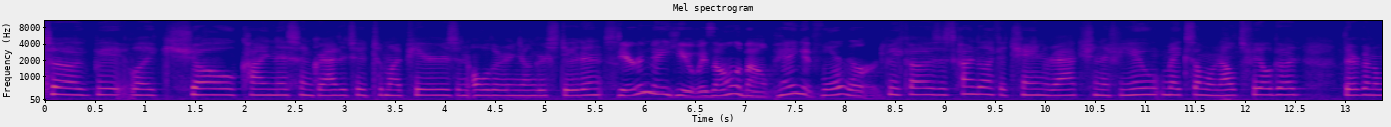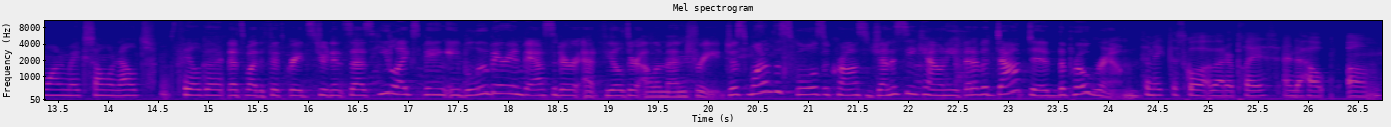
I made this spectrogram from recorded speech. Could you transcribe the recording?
To be like show kindness and gratitude to my peers and older and younger students Darren Mayhew is all about paying it forward. because it's kind of like a chain reaction. If you make someone else feel good, they're going to want to make someone else feel good. That's why the fifth grade student says he likes being a Blueberry ambassador at Fielder Elementary, just one of the schools across Genesee County that have adopted the program. to make the school a better place and to help um,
